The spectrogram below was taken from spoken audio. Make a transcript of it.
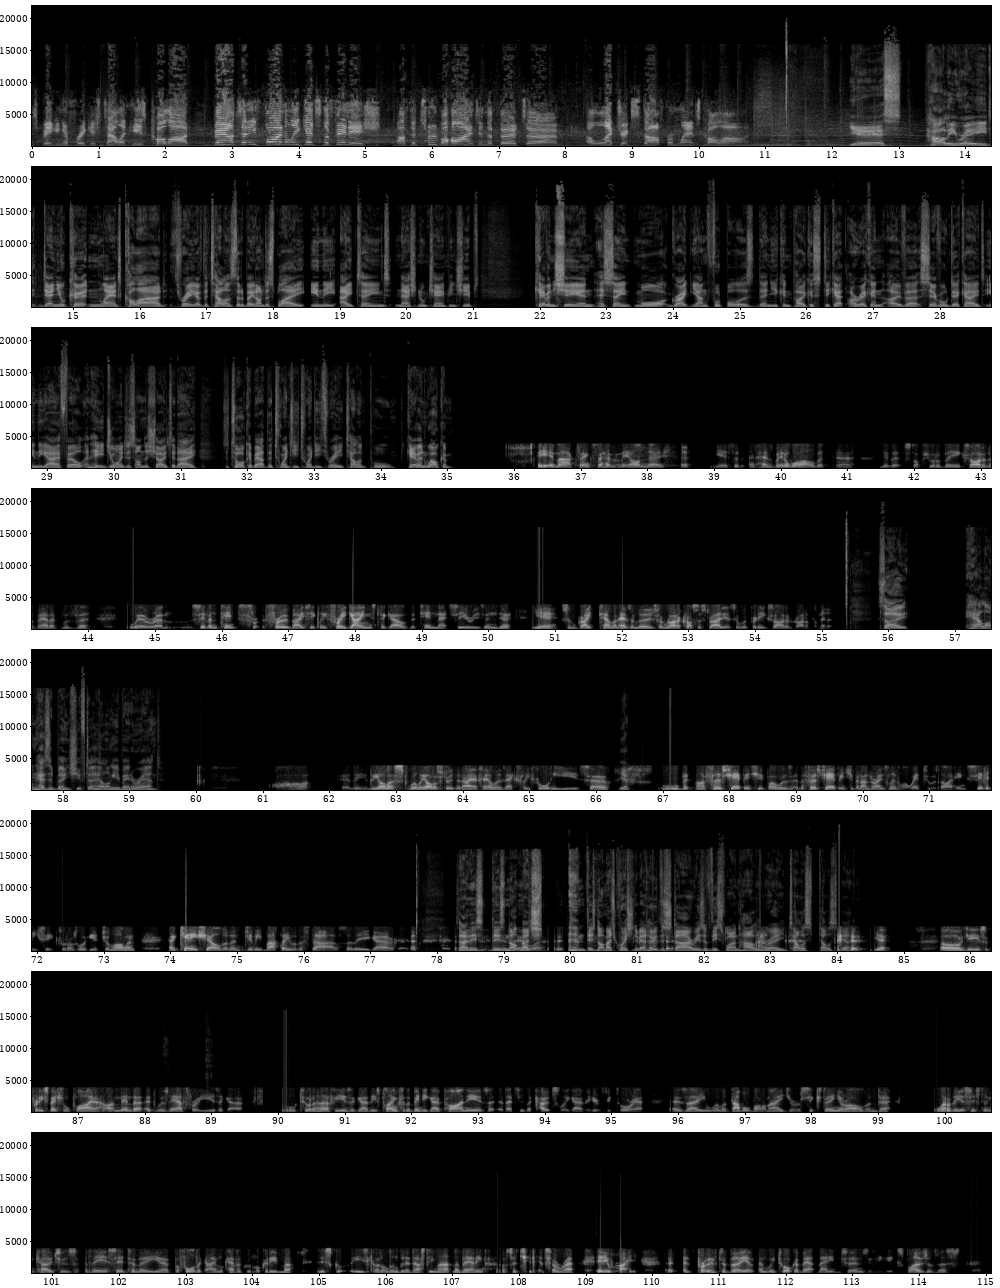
speaking of freakish talent, here's Collard. Bounce and he finally gets the finish after two behinds in the third term. Electric stuff from Lance Collard. Yes. Harley Reid, Daniel Curtin, Lance Collard, three of the talents that have been on display in the 18s National Championships. Kevin Sheehan has seen more great young footballers than you can poke a stick at, I reckon, over several decades in the AFL, and he joins us on the show today to talk about the 2023 talent pool. Kevin, welcome. Yeah, Mark, thanks for having me on. Uh, yes, it, it, has been a while, but uh, never stopped short of being excited about it. We've, uh, we're um, seven tenths th- through, basically, three games to go of the 10 match series, and uh, yeah, some great talent has emerged from right across Australia, so we're pretty excited right at the minute. So, how long has it been, Shifter? How long have you been around? Oh, the the honest, well, the honest truth at AFL is actually 40 years. So, yep. Ooh, but my first championship, I was the first championship at underage level I went to was 1976 when I was working at Geelong, and uh, Kenny Sheldon and Jimmy Buckley were the stars. So there you go. so there's there's not now, much uh, there's not much question about who the star is of this one, Harley Reid. Tell us tell us about it. yeah. Oh, gee, it's a pretty special player. I remember it was now three years ago oh, two and a half years ago. He's playing for the Bendigo Pioneers. That's in the Coates League over here in Victoria as a well a double bottom age or a 16 year old and uh, one of the assistant coaches there said to me uh, before the game, "Look, have a good look at him. Uh, this he's got a little bit of Dusty Martin about him." I said, "Gee, that's a wrap." Anyway, it, it proved to be, and we talk about that in terms of his explosiveness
